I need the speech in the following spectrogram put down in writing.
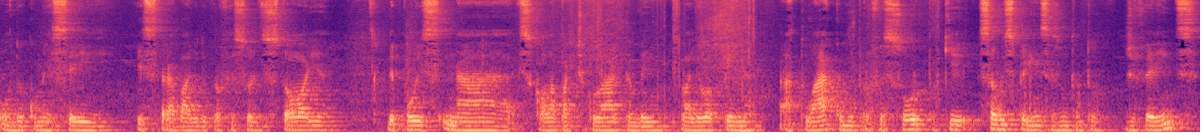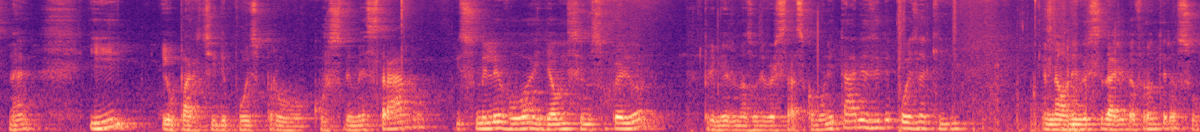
onde eu comecei esse trabalho de professor de história, depois, na escola particular também valeu a pena atuar como professor, porque são experiências um tanto diferentes, né? E eu parti depois para o curso de mestrado. Isso me levou aí ao ensino superior, primeiro nas universidades comunitárias e depois aqui na Universidade da Fronteira Sul.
